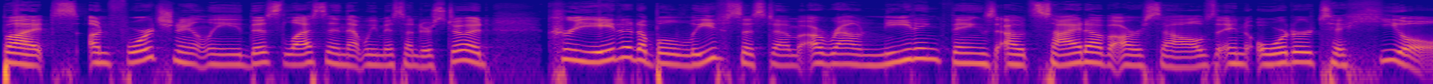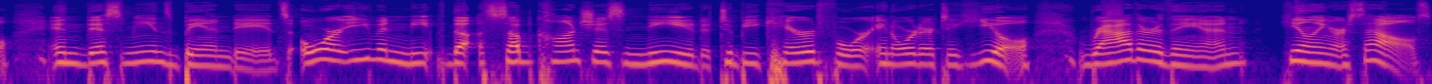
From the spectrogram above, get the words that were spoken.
But unfortunately, this lesson that we misunderstood created a belief system around needing things outside of ourselves in order to heal. And this means band aids or even the subconscious need to be cared for in order to heal rather than healing ourselves.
